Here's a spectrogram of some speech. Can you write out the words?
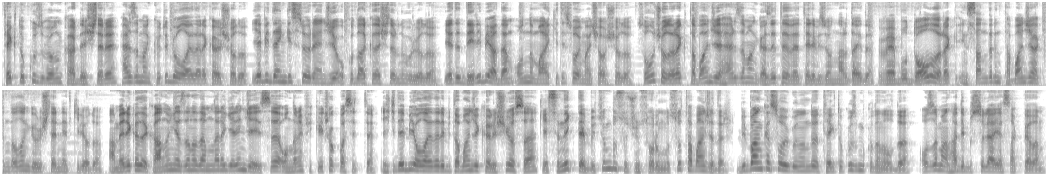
Tek 9 ve onun kardeşleri her zaman kötü bir olaylara karışıyordu. Ya bir dengesiz öğrenci okulda arkadaşlarını vuruyordu ya da deli bir adam onunla marketi soymaya çalışıyordu. Sonuç olarak tabanca her zaman gazete ve televizyonlardaydı ve bu doğal olarak insanların tabanca hakkında olan görüşlerini etkiliyordu. Amerika'da kanun yazan adamlara gelince ise onların fikri çok basitti. İkide bir olaylara bir tabanca karışıyorsa kesinlikle bütün bu suçun sorumlusu tabancadır. Bir banka soygununda tek 9 mu kullanıldı? O zaman hadi bu silahı yasaklayalım.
